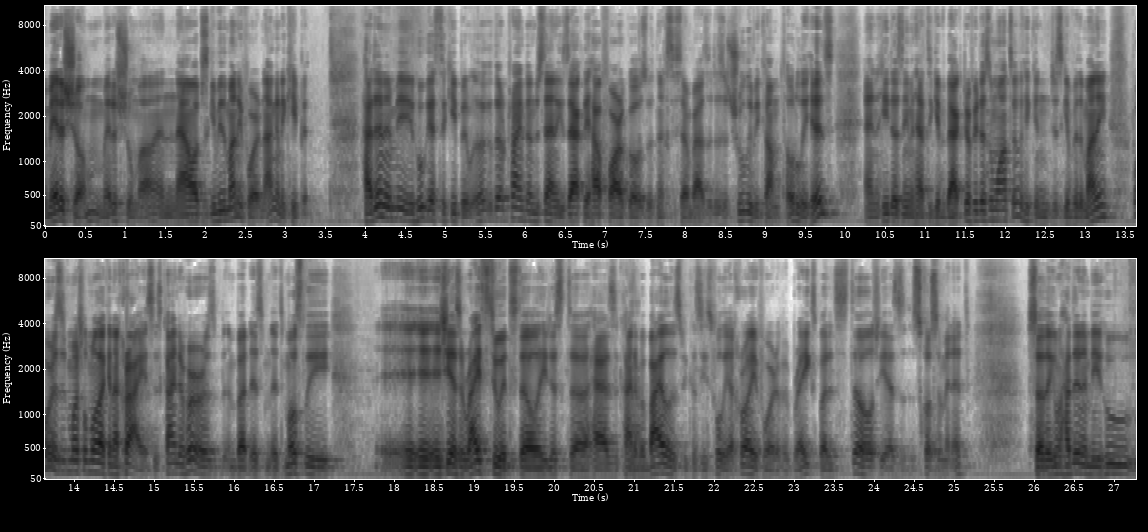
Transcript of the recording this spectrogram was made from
We made a shum, made a shuma, and now I'll just give you the money for it, and I'm to keep it. Hadin and me, who gets to keep it? They're trying to understand exactly how far it goes with Nechsis and Does it truly become totally his, and he doesn't even have to give it back to her if he doesn't want to? He can just give her the money, or is it much more like an achrayas? It's kind of hers, but it's, it's mostly she has a right to it still. He just uh, has a kind of a bias because he's fully achroi for it if it breaks, but it's still she has schosim in it. So the hadin be who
